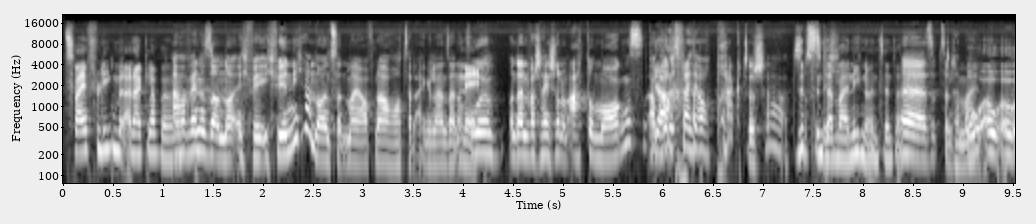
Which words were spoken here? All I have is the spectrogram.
zwei Fliegen mit einer Klappe. Aber wenn du so am, ich will, ich will nicht am 19. Mai auf einer Hochzeit eingeladen sein. Nee. Obwohl, und dann wahrscheinlich schon um 8 Uhr morgens. Aber Ja. das ist vielleicht auch praktisch, ja. 17. Lustig. Mai, nicht 19. Äh, 17. Mai. Oh, oh, oh,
